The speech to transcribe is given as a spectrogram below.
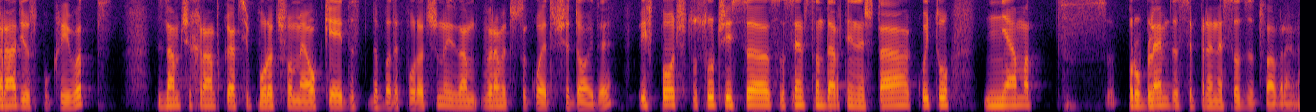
радиус покриват. Знам, че храната, която си поръчваме е окей да, да бъде поръчана и знам времето, за което ще дойде и в повечето случаи са съвсем стандартни неща, които нямат проблем да се пренесат за това време.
